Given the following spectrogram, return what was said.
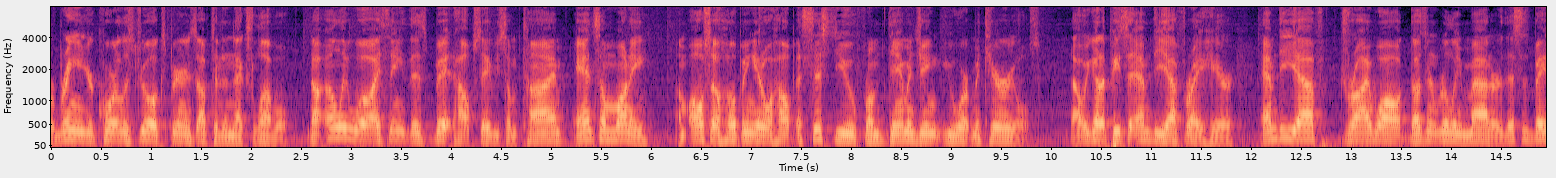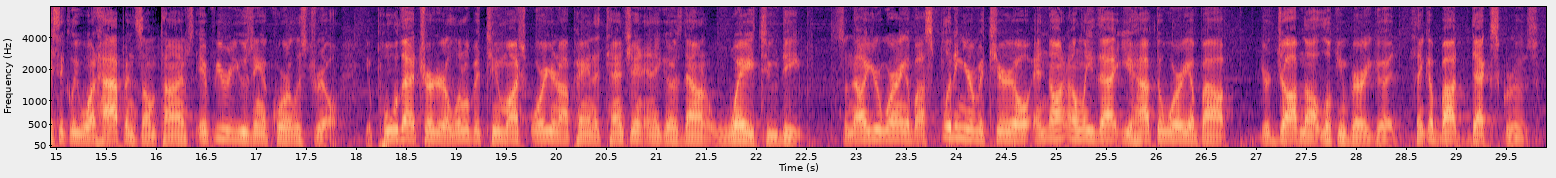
Bringing your cordless drill experience up to the next level. Not only will I think this bit help save you some time and some money, I'm also hoping it'll help assist you from damaging your materials. Now we got a piece of MDF right here. MDF, drywall, doesn't really matter. This is basically what happens sometimes if you're using a cordless drill. You pull that trigger a little bit too much or you're not paying attention and it goes down way too deep. So now you're worrying about splitting your material and not only that, you have to worry about your job not looking very good. Think about deck screws.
